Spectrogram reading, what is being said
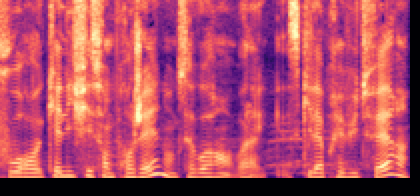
pour qualifier son projet, donc savoir voilà, ce qu'il a prévu de faire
